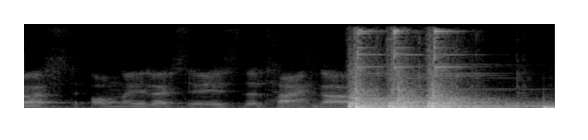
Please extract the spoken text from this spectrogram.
first on the list is the Tango.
